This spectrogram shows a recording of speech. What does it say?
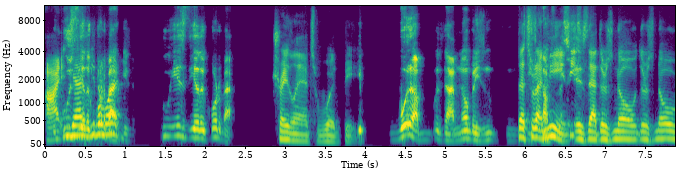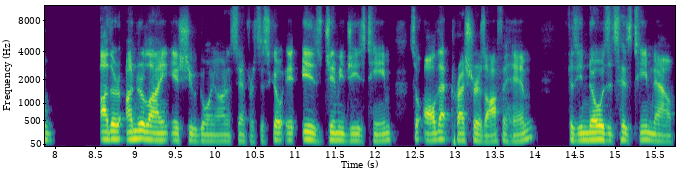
I, Who's yeah, the other you know quarterback? Who is the other quarterback? Trey Lance would be. What up? Nobody's. That's what I mean. Is that there's no there's no other underlying issue going on in San Francisco. It is Jimmy G's team, so all that pressure is off of him because he knows it's his team now.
